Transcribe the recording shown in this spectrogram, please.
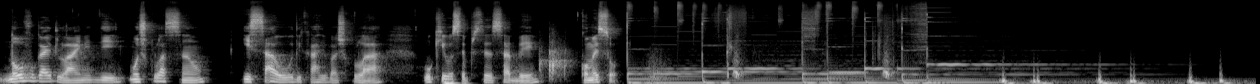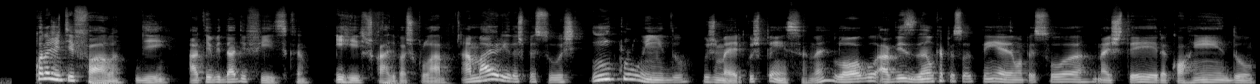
novo guideline de musculação e saúde cardiovascular. O que você precisa saber começou. Quando a gente fala de atividade física e risco cardiovascular, a maioria das pessoas, incluindo os médicos, pensa, né? Logo, a visão que a pessoa tem é uma pessoa na esteira, correndo,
